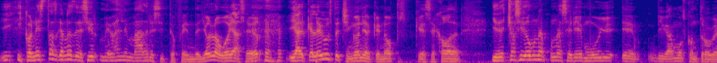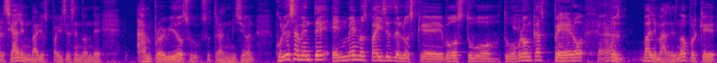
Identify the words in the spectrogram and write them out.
y, y con estas ganas de decir, me vale madre si te ofende, yo lo voy a hacer, y al que le guste chingón y al que no, pues que se jodan. Y de hecho ha sido una, una serie muy, eh, digamos, controversial en varios países en donde han prohibido su, su transmisión. Curiosamente, en menos países de los que vos tuvo, tuvo broncas, pero pues vale madres, ¿no? Porque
